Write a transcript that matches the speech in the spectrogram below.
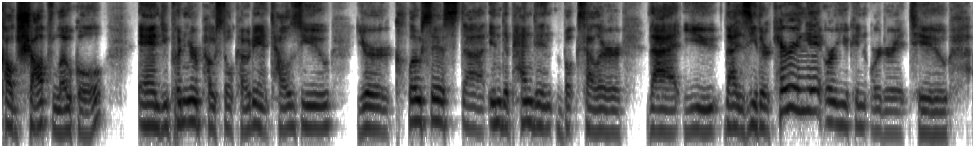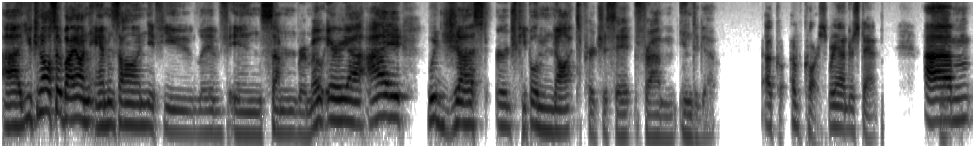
called Shop Local, and you put in your postal code, and it tells you your closest uh, independent bookseller that you that is either carrying it or you can order it too. Uh, you can also buy on Amazon if you live in some remote area. I would just urge people not to purchase it from Indigo. Of course, we understand. Um,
